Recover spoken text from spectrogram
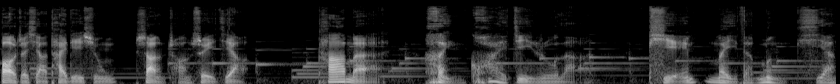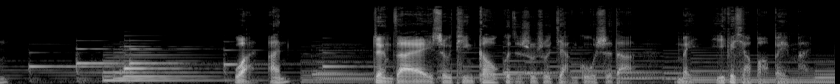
抱着小泰迪熊上床睡觉，他们很快进入了甜美的梦乡。晚安，正在收听高个子叔叔讲故事的每一个小宝贝们。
